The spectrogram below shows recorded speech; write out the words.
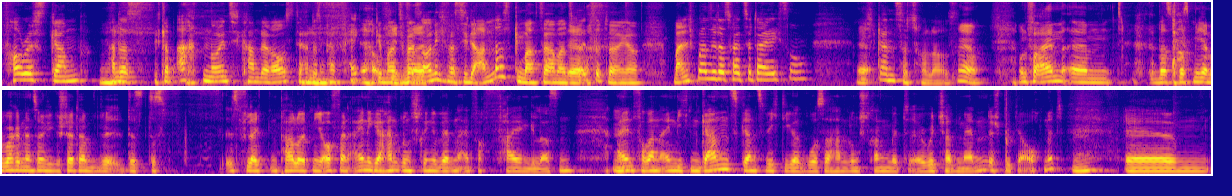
Forrest Gump Mhm. hat das, ich glaube 98 kam der raus, der hat das perfekt Ja, gemacht. Ich weiß auch nicht, was die da anders gemacht haben als Ja. heutzutage. Aber manchmal sieht das heutzutage echt so Ja. nicht ganz so toll aus. Ja. Und vor allem, ähm, was, was mich an Rocketman zum Beispiel gestört hat, das, das ist vielleicht ein paar Leuten nicht auffallen, einige Handlungsstränge werden einfach fallen gelassen. Allen voran eigentlich ein ganz, ganz wichtiger großer Handlungsstrang mit äh, Richard Madden, der spielt ja auch mit. Ähm,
